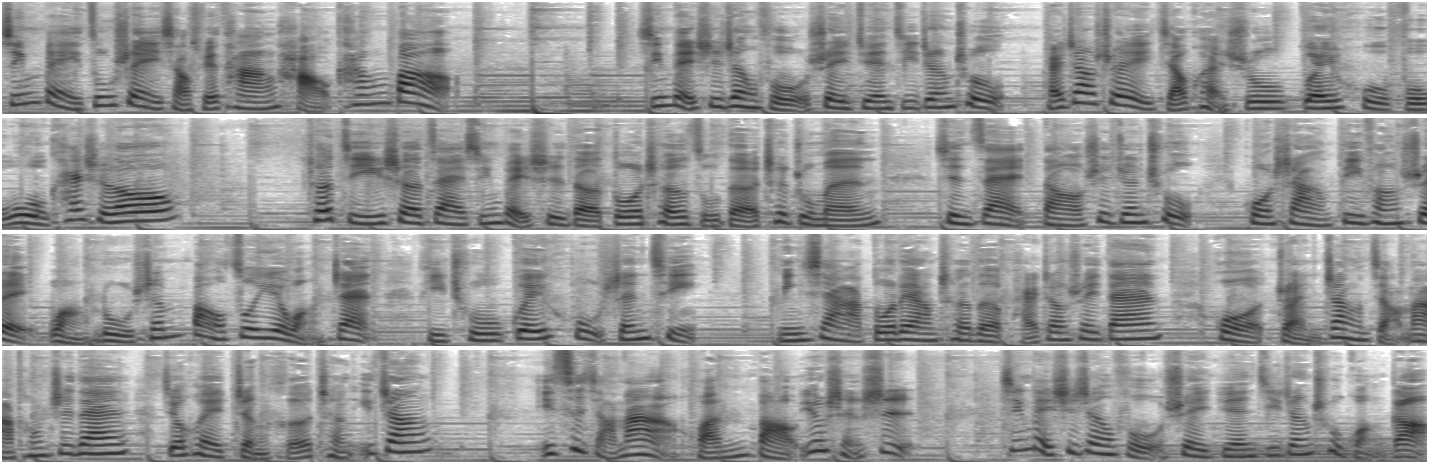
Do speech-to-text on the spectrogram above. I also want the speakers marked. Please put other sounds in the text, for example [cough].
Speaker 1: 新北租税小学堂好康报，新北市政府税捐稽征处牌照税缴款书归户服务开始喽！车籍设在新北市的多车族的车主们，现在到税捐处或上地方税网络申报作业网站提出归户申请，名下多辆车的牌照税单或转账缴纳通知单就会整合成一张，一次缴纳，环保又省事。新北市政府税捐稽征处广告。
